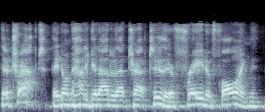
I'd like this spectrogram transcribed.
they're trapped. They don't know how to get out of that trap too. They're afraid of falling,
